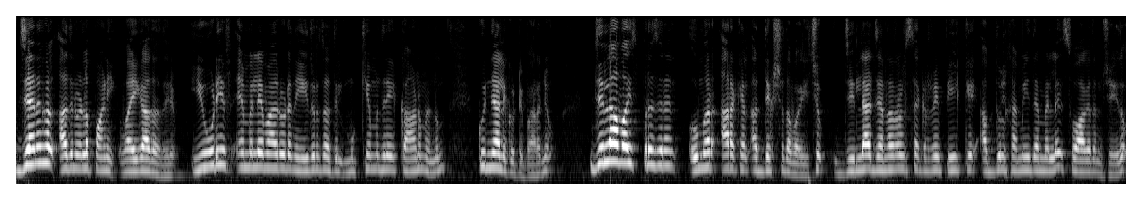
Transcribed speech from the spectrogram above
ജനങ്ങൾ അതിനുള്ള പണി വൈകാതെ തരും. U D F M L എമാരുടെ നേതൃത്വത്തിൽ മുഖ്യമന്ത്രിയെ കാണുമെന്നും കുഞ്ഞാലിക്കുട്ടി പറഞ്ഞു. ജില്ലാ വൈസ് പ്രസിഡന്റ് ഉമർ അറക്കൽ അധ്യക്ഷത വഹിച്ചു. ജില്ലാ general secretary P K Abdul Hameed A സ്വാഗതം ചെയ്തു.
